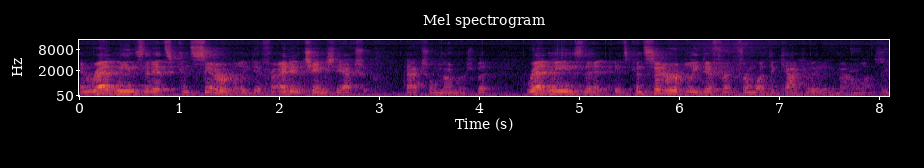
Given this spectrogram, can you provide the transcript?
And red means that it's considerably different. I didn't change the actual, actual numbers, but Red means that it's considerably different from what the calculated amount was.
